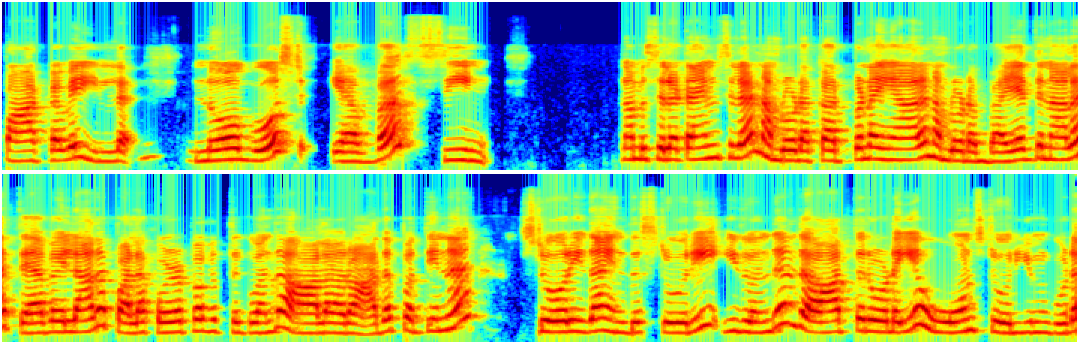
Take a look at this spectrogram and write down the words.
பார்க்கவே இல்லை. நோ கோஸ்ட் எவர் சீன் நம்ம சில டைம்ஸ்ல நம்மளோட கற்பனையால நம்மளோட பயத்தினால தேவையில்லாத பல குழப்பத்துக்கு வந்து ஆளாகிறோம். அதை பத்தின ஸ்டோரி தான் இந்த ஸ்டோரி இது வந்து அந்த ஆத்தருடைய ஓன் ஸ்டோரியும் கூட.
